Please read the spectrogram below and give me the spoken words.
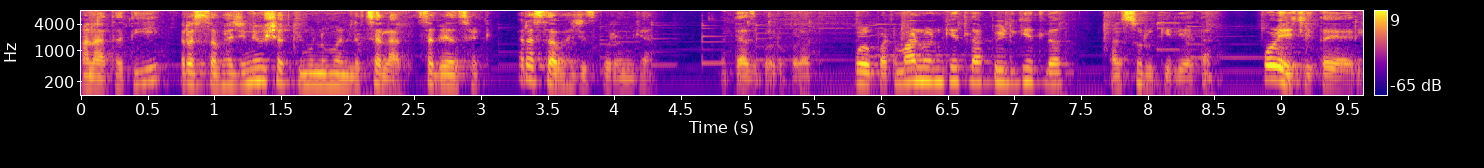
आणि आता ती रस्सा भाजी नेऊ शकते म्हणून म्हणलं चला आता सगळ्यांसाठी रस्सा भाजीच करून घ्या. त्याचबरोबर पोळपाट मांडून घेतला पीठ घेतलं आणि सुरू केली आता पोळ्याची तयारी.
